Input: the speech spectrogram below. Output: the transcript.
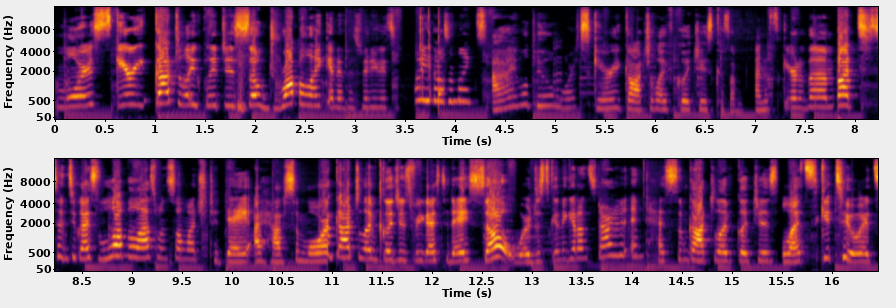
more scary Gacha Life glitches, so drop a like, and if this video gets 20,000 likes, I will do more scary Gacha Life glitches, because I'm kind of scared of them. But since you guys love the last one so much, today I have some more Gacha Life glitches for you guys today, so we're just gonna get on started and test some Gacha Life glitches. Let's get to it.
